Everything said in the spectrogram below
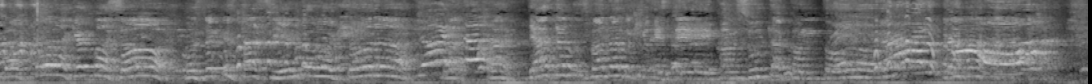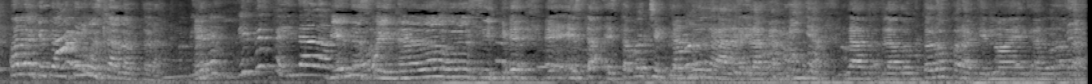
Doctora, ¿qué pasó? ¿Usted qué está haciendo, doctora? Yo Ah, ah, Ya hasta nos va a este, con todo. ¡Ay, no! Hola, ¿qué tal? ¿Cómo está, doctora? ¿Eh? Bien, bien despeinada. Bien ¿no? despeinada, ahora sí que eh, está- estaba checando la, la camilla, la, la doctora para que no haya nada.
